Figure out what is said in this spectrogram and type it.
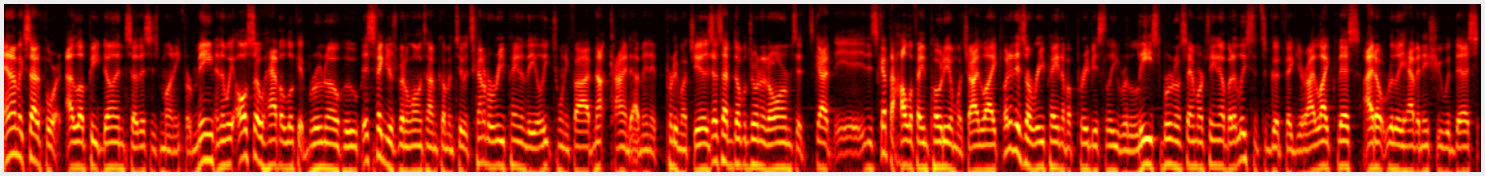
and I'm excited for it. I love Pete Dunne, so this is money for me. And then we also have a look at Bruno, who this figure's been a long time coming too. It's kind of a repaint of the Elite 25, not kind of. I mean, it pretty much is. It does have double jointed arms. It's got it's got the Hall of Fame podium, which I like, but it is a repaint of a previously released Bruno Sammartino. But at least it's a good figure. I like this. I don't really have an issue with this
